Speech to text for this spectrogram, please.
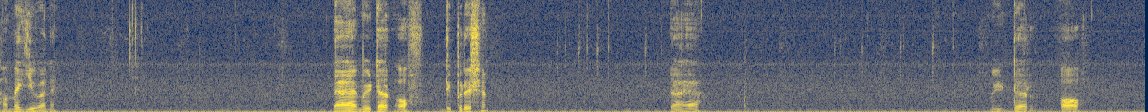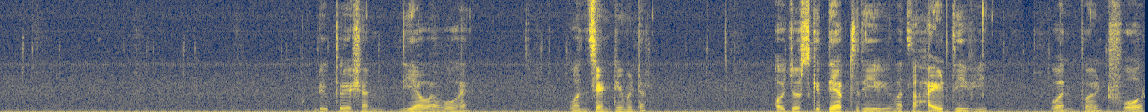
हमें गिवन है diameter of depression diameter of depression दिया हुआ है, वो है। वन सेंटीमीटर और जो उसकी डेप्थ दी हुई मतलब हाइट दी हुई, वन पॉइंट फोर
